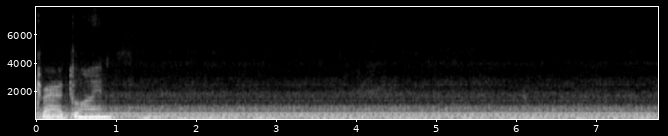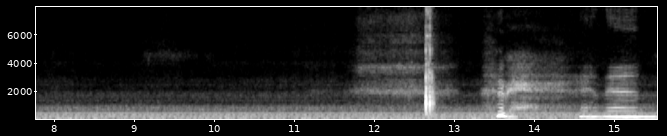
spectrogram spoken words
dragged line. Okay, and then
